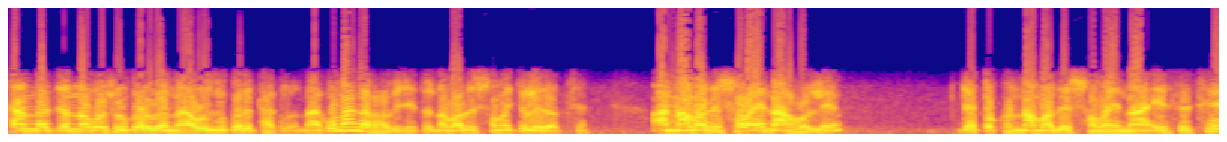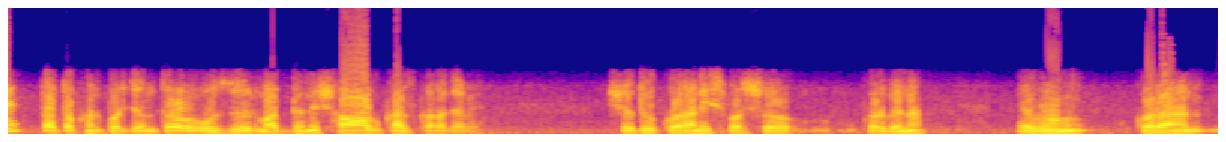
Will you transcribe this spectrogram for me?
ঠান্ডার জন্য গোসল করবে না, অজু করে থাকল না গুণাগার হবে, যেহেতু নামাজের সময় চলে যাচ্ছে। আর নামাজের সময় না হলে, যতক্ষণ নামাজের সময় না এসেছে, ততক্ষণ পর্যন্ত উজুর মাধ্যমে সব কাজ করা যাবে। শুধু কোরআন স্পর্শ করবে না, এবং কোরআন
